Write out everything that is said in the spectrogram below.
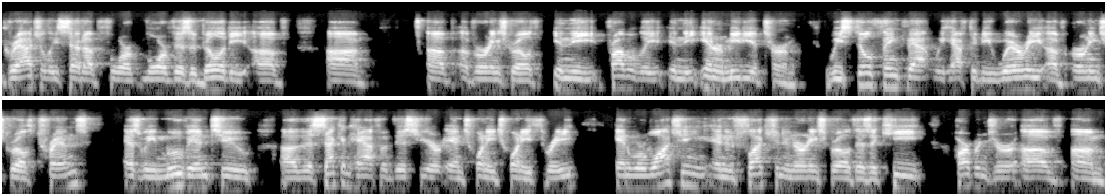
gradually set up for more visibility of, um, of, of earnings growth in the probably in the intermediate term. We still think that we have to be wary of earnings growth trends as we move into uh, the second half of this year and 2023. And we're watching an inflection in earnings growth as a key harbinger of um,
